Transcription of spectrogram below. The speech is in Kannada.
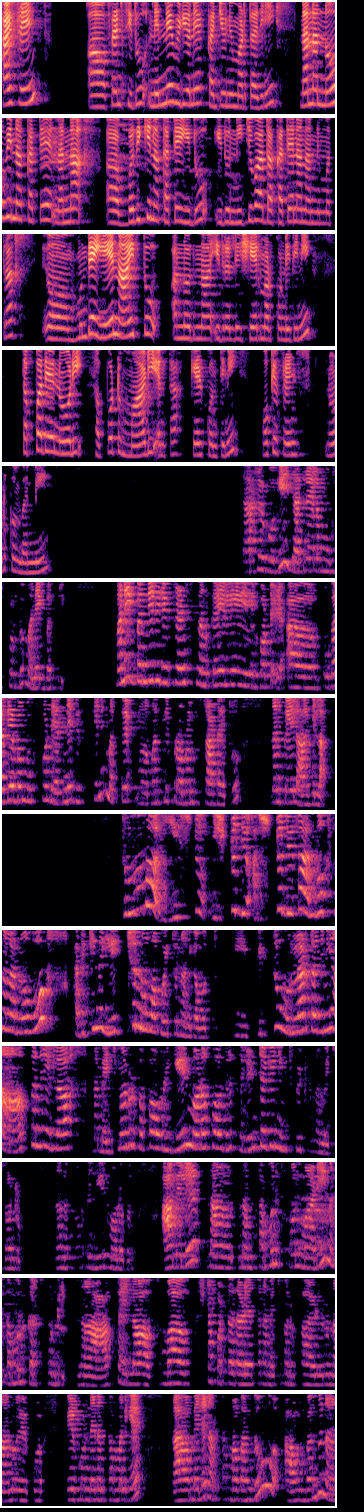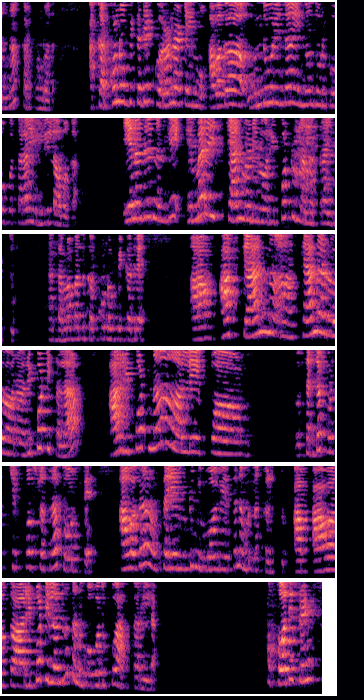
ಹಾಯ್ ಫ್ರೆಂಡ್ಸ್ ಫ್ರೆಂಡ್ಸ್ ಇದು ನಿನ್ನೆ ವಿಡಿಯೋನೇ ಕಂಟಿನ್ಯೂ ಮಾಡ್ತಾ ಇದ್ದೀನಿ. ನನ್ನ ನೋವಿನ ಕತೆ, ನನ್ನ ಬದುಕಿನ ಕತೆ ಇದು. ಇದು ನಿಜವಾದ ಕತೆನ ನಾನು ನಿಮ್ಮ ಹತ್ರ ಮುಂದೆ ಏನಾಯಿತು ಅನ್ನೋದನ್ನ ಇದರಲ್ಲಿ ಶೇರ್ ಮಾಡ್ಕೊಂಡಿದ್ದೀನಿ. ತಪ್ಪದೆ ನೋಡಿ ಸಪೋರ್ಟ್ ಮಾಡಿ ಅಂತ ಕೇಳ್ಕೊತೀನಿ. ಓಕೆ ಫ್ರೆಂಡ್ಸ್ ನೋಡ್ಕೊಂಬನ್ನಿ ಜಾತ್ರೆಗೆ ಹೋಗಿ ಜಾತ್ರೆ ಎಲ್ಲ ಮುಗಿಸ್ಕೊಂಡು ಮನೆಗೆ ಬಂದ್ರಿ ಮನೆಗೆ ಬಂದಿದ್ದೀರಿ ಫ್ರೆಂಡ್ಸ್ ನನ್ನ ಕೈಯಲ್ಲಿ ಹೊಟ್ಟೆ ಉಗಾದಿ ಹಬ್ಬ ಮುಗಿಸ್ಕೊಂಡು ಎರಡನೇ ದಿವಸಕ್ಕೆ ಮತ್ತೆ ಮಂತ್ಲಿ ಪ್ರಾಬ್ಲಮ್ ಸ್ಟಾರ್ಟ್ ಆಯಿತು. ನನ್ನ ಕೈಯಲ್ಲಿ ಆಗಿಲ್ಲ. ತುಂಬ ಇಷ್ಟು ಇಷ್ಟು ದಿವ, ಅಷ್ಟು ದಿವಸ ಅನುಭವಿಸ್ನಲ್ಲ ನೋವು, ಅದಕ್ಕಿಂತ ಹೆಚ್ಚು ನೋವಾಗೋಯ್ತು ನನಗೆ ಅವತ್ತು ಈ ಬಿತ್ತು ಉರ್ಲಾಡ್ತಾ ಇದ್ದೀನಿ ಆಗ್ತಾನೆ ಇಲ್ಲ. ನಮ್ಮ ಯಜಮಾನ್ರು ಪಾಪ ಅವ್ರಿಗೆ ಏನು ಮಾಡೋಕ್ಕೂ ಆದರೆ ಸೈಲೆಂಟಾಗೇ ನಿಂತುಬಿಟ್ರು ನಮ್ಮ ಯಜಮಾನ್ರು. ನಾನು ನೋಡಿದೆ ಏನು ಮಾಡೋದು ಆಮೇಲೆ ನಾನು ನಮ್ಮ ತಮ್ಮನಿಗೆ ಫೋನ್ ಮಾಡಿ ನನ್ನ ತಮ್ಮನ ಕರೆಸ್ಕೊಂಡ್ರಿ. ನಾ ಆಗ್ತಾ ಇಲ್ಲ, ತುಂಬ ಕಷ್ಟಪಡ್ತಾ ಇದ್ದಾಳೆ ಅಂತ ನಮ್ಮ ಯಜಮಾನರು ಸಹ ಹೇಳಿದ್ರು. ನಾನು ಹೇಳ್ಕೊ, ಹೇಳ್ಕೊಂಡೆ ನನ್ನ ತಮ್ಮನಿಗೆ. ಆಮೇಲೆ ನನ್ನ ತಮ್ಮ ಬಂದು, ಅವ್ನು ಬಂದು ನನ್ನ ಕರ್ಕೊಂಡು ಹೋದ ಆ ಕರ್ಕೊಂಡು ಹೋಗ್ಬೇಕಾದ್ರೆ ಕೊರೋನಾ ಟೈಮು. ಅವಾಗ ಒಂದೂರಿಂದ ಇನ್ನೊಂದು ಊರಿಗೆ ಹೋಗೋ ಥರ ಇರಲಿಲ್ಲ ಅವಾಗ. ಏನಂದರೆ ನನಗೆ ಎಂ ಆರ್ ಐ ಸ್ಕ್ಯಾನ್ ಮಾಡಿರೋ ರಿಪೋರ್ಟು ನನ್ನ ಹತ್ರ ಇತ್ತು. ನನ್ನ ತಮ್ಮ ಬಂದು ಕರ್ಕೊಂಡು ಹೋಗ್ಬೇಕಾದ್ರೆ. ಆ ಸ್ಕ್ಯಾನ್ ಸ್ಕ್ಯಾನರ್ ರಿಪೋರ್ಟ್ ಇತ್ತಲ್ಲ ಆ ರಿಪೋರ್ಟ್ನ ಅಲ್ಲಿ ಸರ್ಜಾಪುರ ಚೆಕ್ ಪೋಸ್ಟ್ ಹತ್ರ ತೋರಿಸ್ದೆ. ಆವಾಗ ಸರಿ ಅಂದ್ಬಿಟ್ಟು ನೀವು ಹೋಗಿ ಅಂತ ನಮ್ಮನ್ನ ಕಳಿಸ್ತು. ಆವತ್ತು ಆ ರಿಪೋರ್ಟ್ ಇಲ್ಲ ಅಂದ್ರೂ ನನಗೆ ಹೋಗೋದಕ್ಕೂ ಆಗ್ತಾ ಇರಲಿಲ್ಲ. ಹೋದೆ ಫ್ರೆಂಡ್ಸ್.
